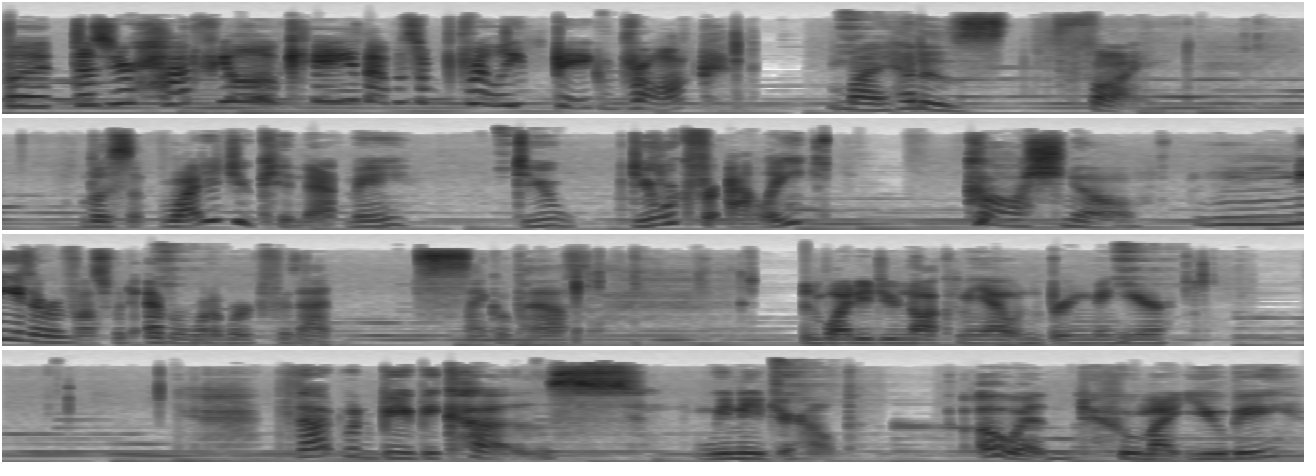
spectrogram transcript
But does your head feel okay? That was a really big rock. My head is fine. Listen, why did you kidnap me? Do you do you work for Allie? Gosh, no. Neither of us would ever want to work for that psychopath. And why did you knock me out and bring me here? That would be because we need your help. Oh, and who might you be?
